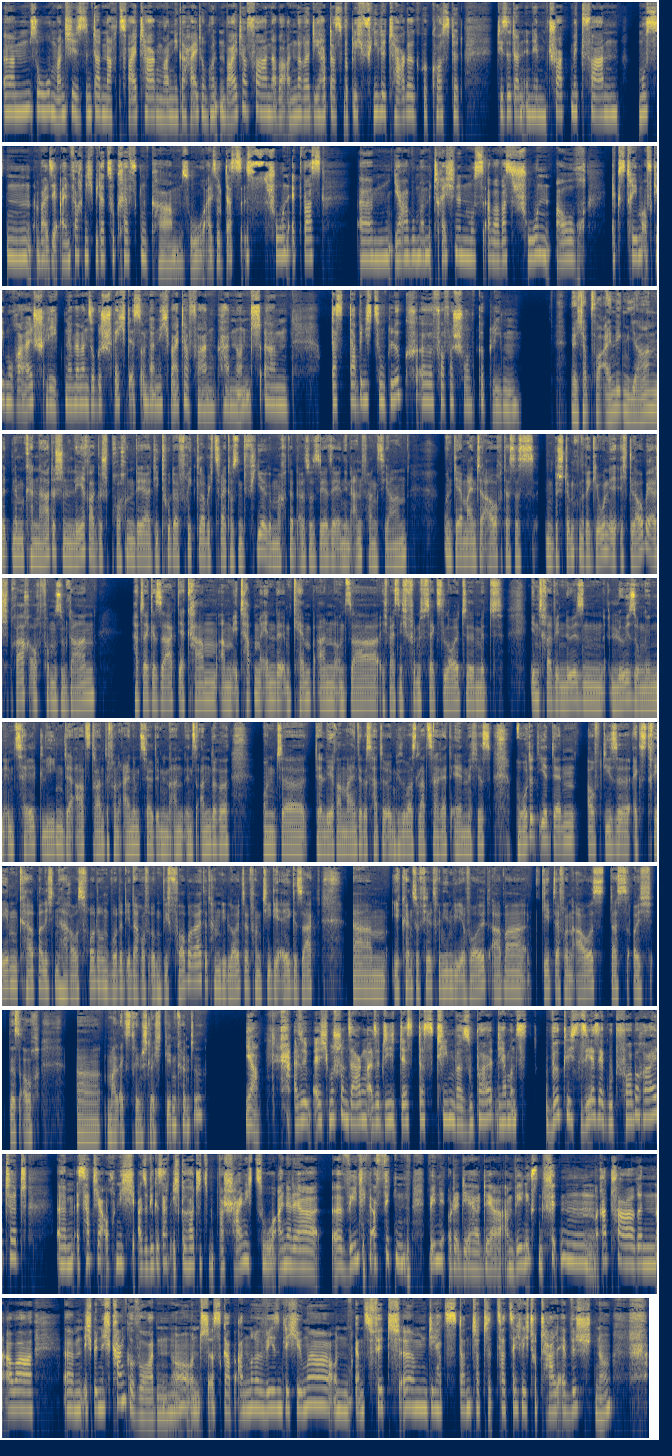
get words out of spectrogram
Ähm, so, manche sind dann nach zwei Tagen waren die geheilt und konnten weiterfahren, aber andere, die hat das wirklich viele Tage gekostet, die sie dann in dem Truck mitfahren mussten, weil sie einfach nicht wieder zu Kräften kamen. So, also das ist schon etwas, ähm, ja, wo man mit rechnen muss, aber was schon auch extrem auf die Moral schlägt, ne, wenn man so geschwächt ist und dann nicht weiterfahren kann. Und ähm, das, da bin ich zum Glück äh, vor verschont geblieben. Ja, ich habe vor einigen Jahren mit einem kanadischen Lehrer gesprochen, der die Tour d'Afrique, glaube ich, 2004 gemacht hat, also sehr, sehr in den Anfangsjahren. Und der meinte auch, dass es in bestimmten Regionen, ich glaube, er sprach auch vom Sudan, hat er gesagt, er kam am Etappenende im Camp an und sah, ich weiß nicht, fünf, sechs Leute mit intravenösen Lösungen im Zelt liegen. Der Arzt rannte von einem Zelt in den, ins andere. Und äh, der Lehrer meinte, das hatte irgendwie sowas Lazarett-ähnliches. Wurdet ihr denn auf diese extremen körperlichen Herausforderungen, wurdet ihr darauf irgendwie vorbereitet? Haben die Leute von TDA gesagt, ähm, ihr könnt so viel trainieren, wie ihr wollt, aber geht davon aus, dass euch das auch äh, mal extrem schlecht gehen könnte? Ja, also ich muss schon sagen, also die, das, das Team war super. Die haben uns wirklich sehr, sehr gut vorbereitet. Ähm, es hat ja auch nicht, also wie gesagt, ich gehörte wahrscheinlich zu einer der äh, weniger fitten wenig, oder der der am wenigsten fitten Radfahrerinnen, aber ähm, ich bin nicht krank geworden. Ne? Und es gab andere wesentlich jünger und ganz fit, ähm, die hat's dann tatsächlich total erwischt. Ne?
